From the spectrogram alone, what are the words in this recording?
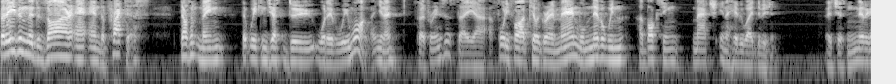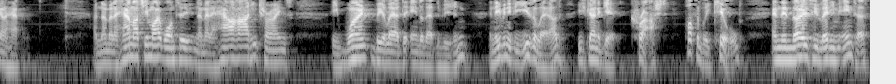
But even the desire and, and the practice doesn't mean that we can just do whatever we want. You know, so for instance, a, uh, a 45 kilogram man will never win a boxing match in a heavyweight division. It's just never going to happen. And no matter how much he might want to, no matter how hard he trains, He won't be allowed to enter that division. And even if he is allowed, he's going to get crushed, possibly killed. And then those who let him enter,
